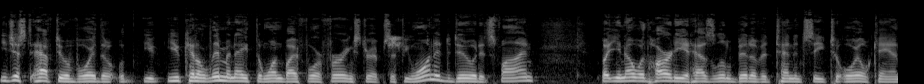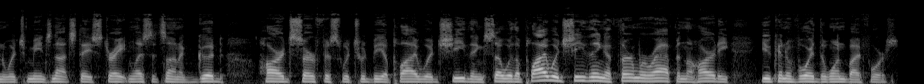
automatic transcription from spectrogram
you just have to avoid the. You you can eliminate the one by four furring strips if you wanted to do it. It's fine, but you know with Hardie it has a little bit of a tendency to oil can, which means not stay straight unless it's on a good hard surface, which would be a plywood sheathing. So with a plywood sheathing, a thermowrap, and the Hardie, you can avoid the one by 4s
